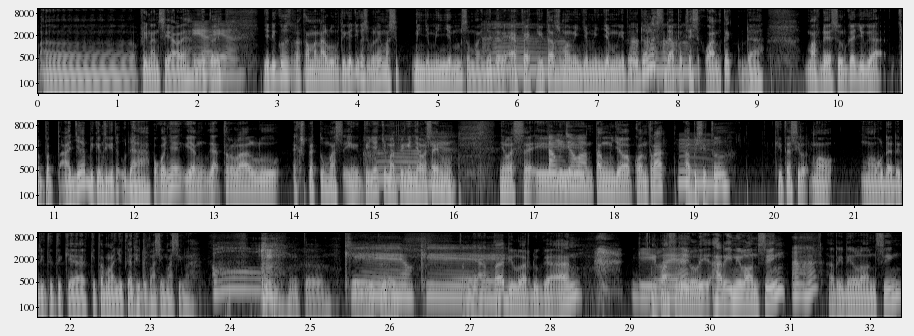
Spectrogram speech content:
eh, finansial ya Iya, gitu ya. iya. Jadi gue rekaman album tiga juga sebenarnya masih minjem-minjem semuanya dari Ah. efek gitar semua minjem-minjem gitu. Udahlah dapetnya one take udah. Maaf deh surga juga cepet aja bikin segitu. Udah pokoknya yang nggak terlalu expect to mas intinya cuma pengen nyelesain nyelesain Ah, Tanggung jawab. Hmm. tanggung jawab kontrak. Abis itu kita sil- mau mau udah ada di titik ya kita melanjutkan hidup masing-masing lah. Oh, Gitu. oke, gitu. oke. Ternyata di luar dugaan Gila pas ya. rilis- hari ini launching, Uh-huh. hari ini launching,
